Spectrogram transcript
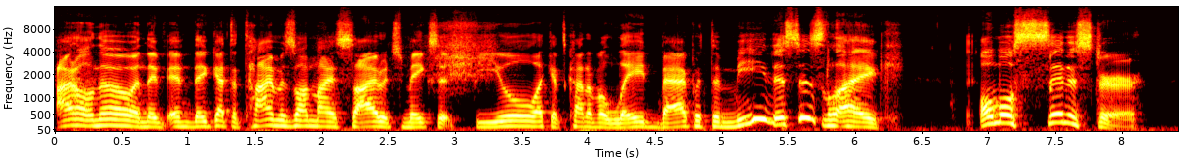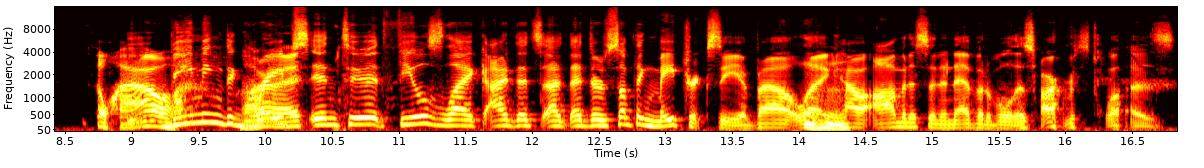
I don't know, and they've and they got the time is on my side, which makes it feel like it's kind of a laid back. But to me, this is like almost sinister. Oh, wow. Beaming the grapes right. into it feels like I, that's, I, there's something matrixy about like Mhm. how ominous and inevitable this harvest was.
